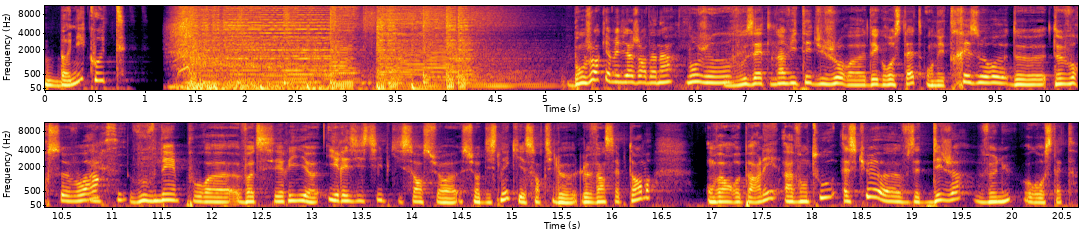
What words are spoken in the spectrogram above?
Bonne écoute. Bonjour Camélia Jordana. Bonjour. Vous êtes l'invité du jour euh, des grosses têtes. On est très heureux de, de vous recevoir. Merci. Vous venez pour euh, votre série euh, Irrésistible qui sort sur, sur Disney, qui est sortie le, le 20 septembre. On va en reparler. Avant tout, est-ce que euh, vous êtes déjà venu aux grosses têtes?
